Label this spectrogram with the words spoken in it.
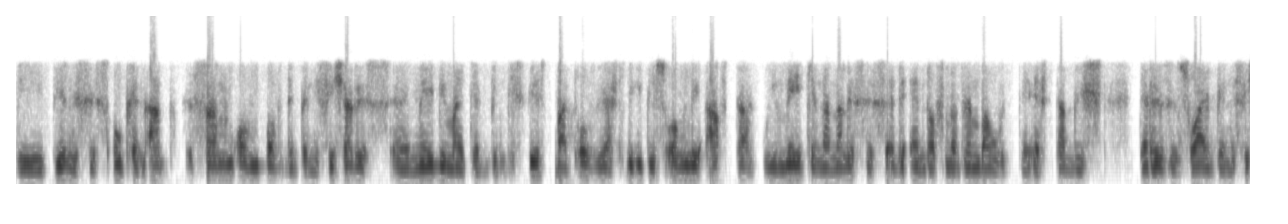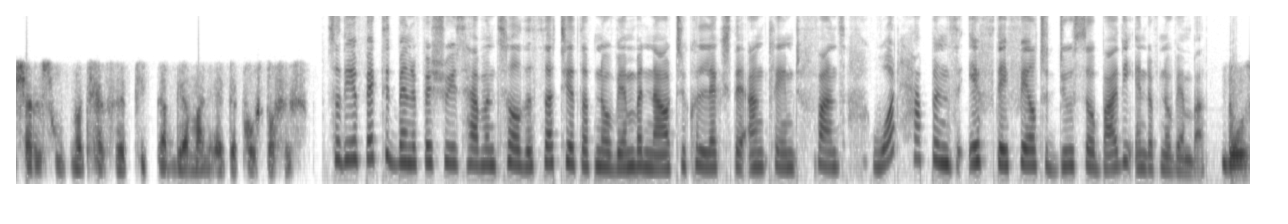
the businesses open up. Some of, of the beneficiaries uh, maybe might have been dismissed, but obviously it is only after we make an analysis at the end of November would they establish the reasons why beneficiaries would not have uh, picked up their money at the post office. So the affected beneficiaries have until the 30th of November now to collect their unclaimed funds. What happens if they fail to do so by the end of November? Those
